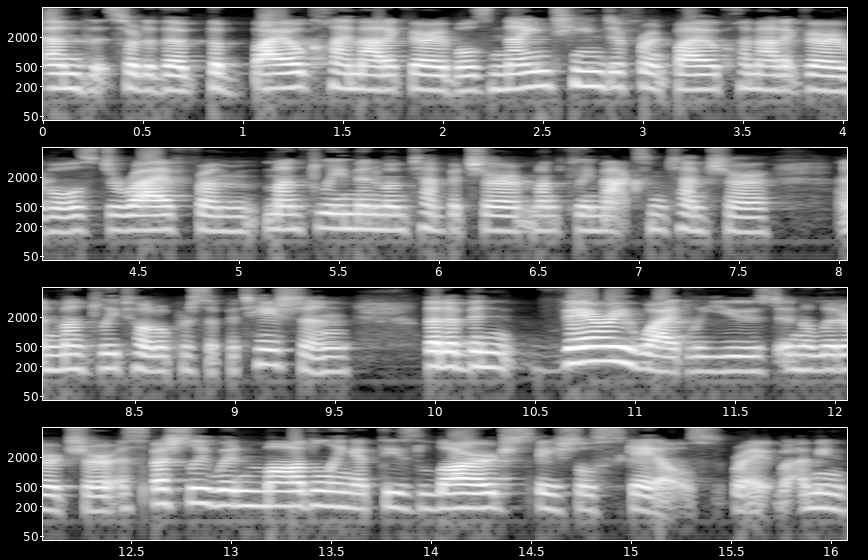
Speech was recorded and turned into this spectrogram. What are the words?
and the, sort of the, the bioclimatic variables, 19 different bioclimatic variables derived from monthly minimum temperature, monthly maximum temperature, and monthly total precipitation that have been very widely used in the literature, especially when modeling at these large spatial scales, right? I mean,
